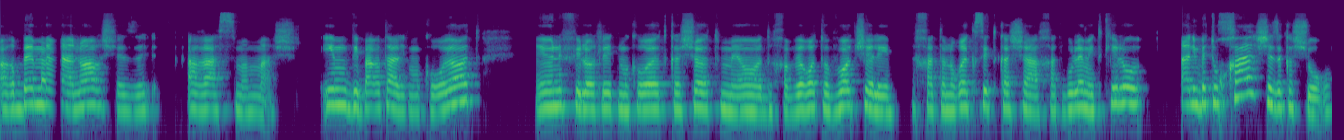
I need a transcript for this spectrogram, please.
הרבה מהנוער שזה הרס ממש. אם דיברת על התמכרויות, היו נפילות להתמכרויות קשות מאוד, חברות טובות שלי, אחת אנורקסית קשה, אחת בולמית, כאילו, אני בטוחה שזה קשור.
